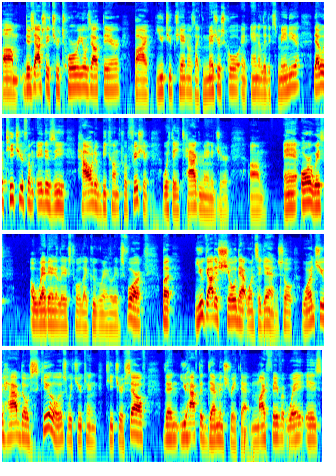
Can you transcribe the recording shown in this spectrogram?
um, there's actually tutorials out there by YouTube channels like Measure School and Analytics Mania that will teach you from A to Z how to become proficient with a tag manager um, and or with a web analytics tool like Google Analytics 4. But you got to show that once again. So once you have those skills, which you can teach yourself, then you have to demonstrate that. My favorite way is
